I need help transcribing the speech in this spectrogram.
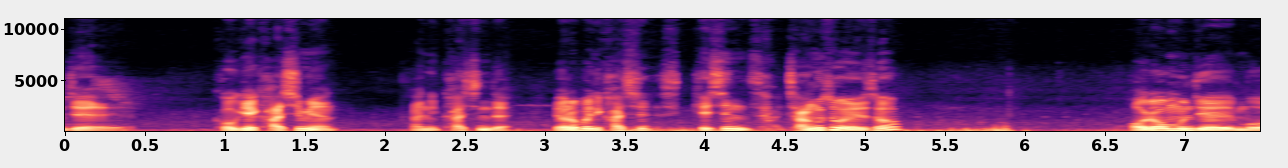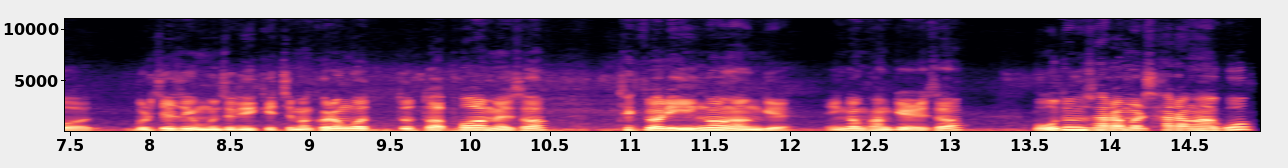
이제 거기에 가시면 아니 가신데 여러분이 가시, 계신 사- 장소에서 어려운 문제 뭐 물질적인 문제도 있겠지만 그런 것도 다 포함해서 특별히 인간관계 인간관계에서 모든 사람을 사랑하고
